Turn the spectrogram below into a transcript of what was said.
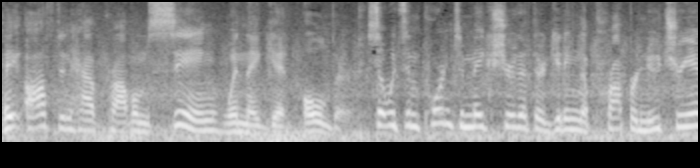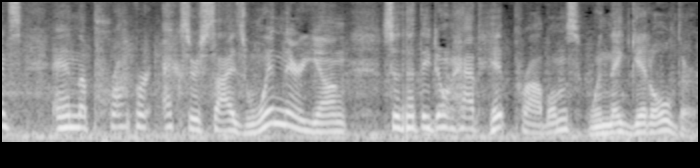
they often have problems seeing when they get older. So it's important to make sure that they're getting the proper nutrients and the proper exercise when they're young so that they don't have hip problems when they get older.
